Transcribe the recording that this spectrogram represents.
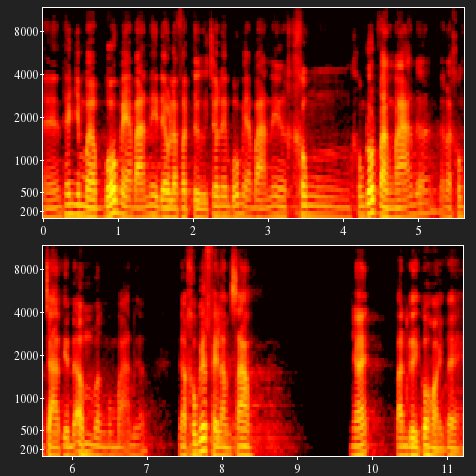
Đấy, thế nhưng mà bố mẹ bạn ấy đều là phật tử cho nên bố mẹ bạn ấy không không đốt vàng mã nữa tức là không trả tiền âm bằng vàng mã nữa. Là không biết phải làm sao. Đấy, bạn gửi câu hỏi về.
